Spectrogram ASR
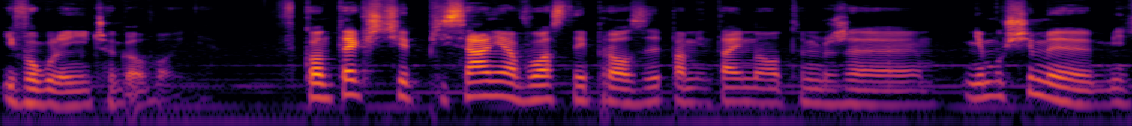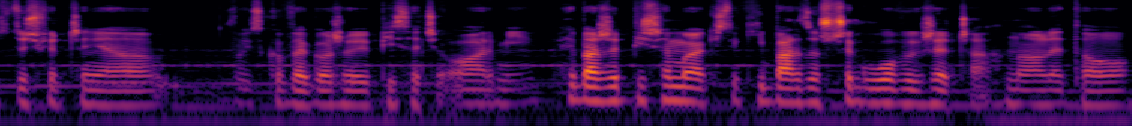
i w ogóle niczego o wojnie. W kontekście pisania własnej prozy pamiętajmy o tym, że nie musimy mieć doświadczenia wojskowego, żeby pisać o armii. Chyba, że piszemy o jakichś takich bardzo szczegółowych rzeczach, no ale to,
